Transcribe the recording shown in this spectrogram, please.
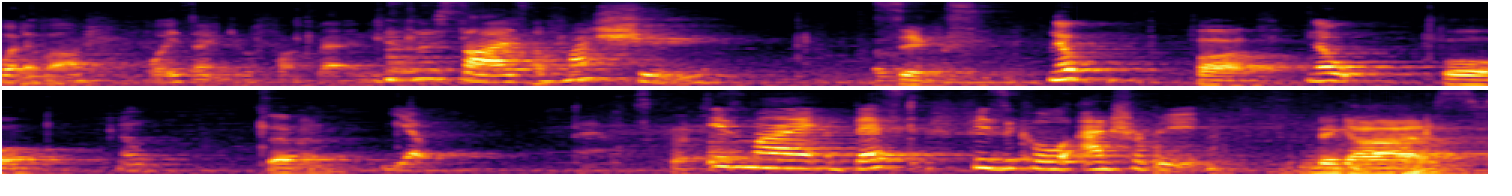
Whatever. Boys don't give a fuck about anything. This is the size of my shoe. Six, Nope. five, Nope. four, Nope. seven. Yep. Damn, that's close. Is my best physical attribute. Big eyes,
